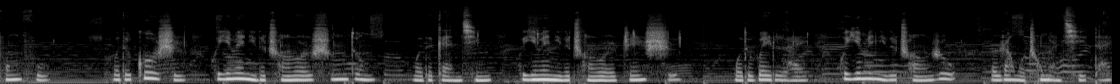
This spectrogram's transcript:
丰富，我的故事会因为你的闯入而生动，我的感情会因为你的闯入而真实。我的未来会因为你的闯入而让我充满期待。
